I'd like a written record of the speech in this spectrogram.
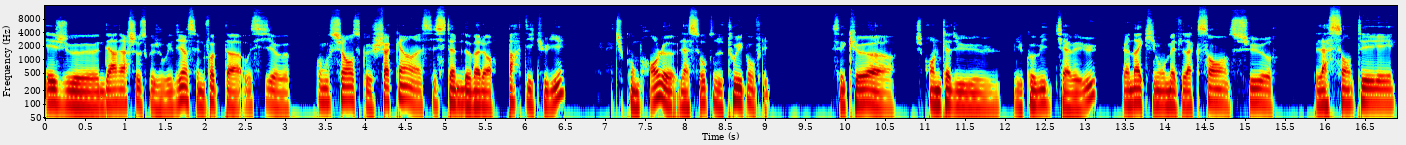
Et je, dernière chose que je voulais dire, c'est une fois que tu as aussi euh, conscience que chacun a un système de valeurs particulier, tu comprends la source de tous les conflits. C'est que, euh, je prends le cas du, du Covid qu'il y avait eu, il y en a qui vont mettre l'accent sur la santé,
